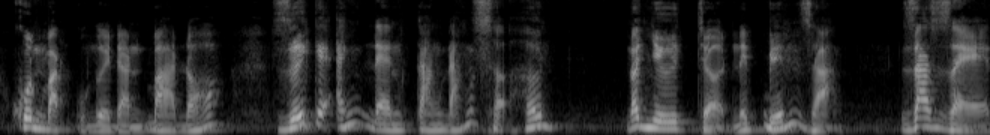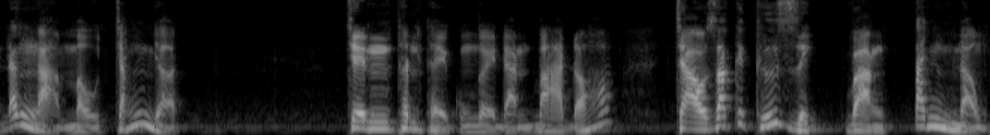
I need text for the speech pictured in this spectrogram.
Khuôn mặt của người đàn bà đó dưới cái ánh đèn càng đáng sợ hơn, nó như trở nên biến dạng, da rẻ đã ngả màu trắng nhợt. Trên thân thể của người đàn bà đó trào ra cái thứ dịch vàng tanh nồng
